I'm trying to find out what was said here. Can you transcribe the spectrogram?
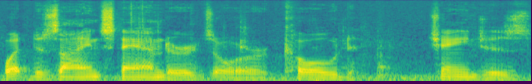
What design standards or code changes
